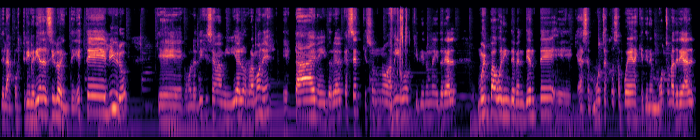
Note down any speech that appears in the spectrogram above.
de las postrimerías del siglo XX. Este libro, que como les dije se llama Mi Vida de los Ramones, está en Editorial Cassette, que son unos amigos que tienen una editorial muy power independiente, eh, que hacen muchas cosas buenas, que tienen mucho material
